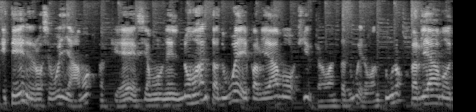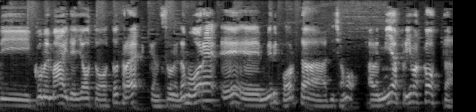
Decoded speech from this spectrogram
e tenero se vogliamo, perché siamo nel 92 e parliamo circa 92, 91, parliamo di Come mai degli 883, canzone d'amore e, e mi riporta, diciamo, alla mia prima cotta.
